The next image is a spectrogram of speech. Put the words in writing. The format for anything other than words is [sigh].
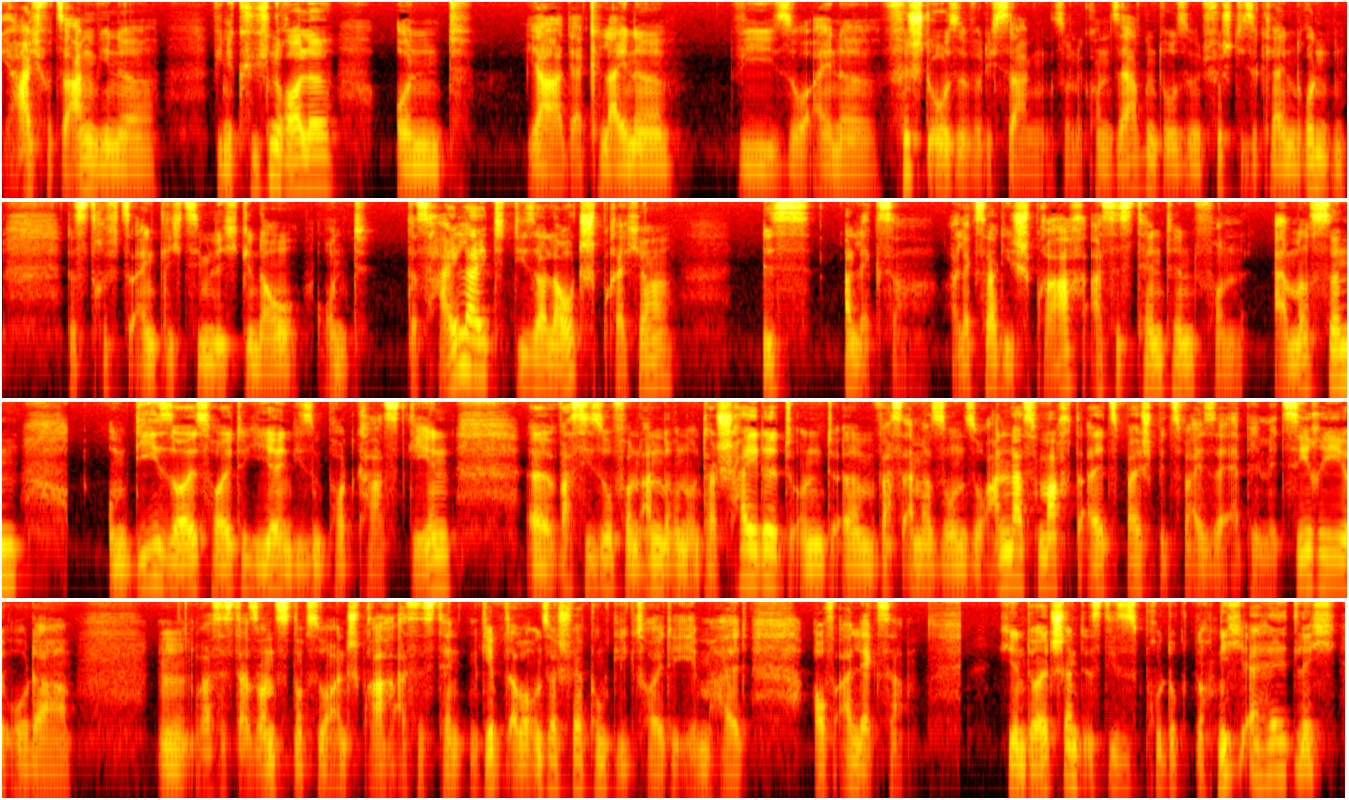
ja, ich würde sagen, wie eine, wie eine Küchenrolle. Und ja, der kleine wie so eine Fischdose, würde ich sagen. So eine Konservendose mit Fisch, diese kleinen Runden. Das trifft es eigentlich ziemlich genau. Und das Highlight dieser Lautsprecher ist Alexa. Alexa, die Sprachassistentin von Amazon. Um die soll es heute hier in diesem Podcast gehen, äh, was sie so von anderen unterscheidet und äh, was Amazon so anders macht als beispielsweise Apple mit Siri oder was es da sonst noch so an Sprachassistenten gibt. Aber unser Schwerpunkt liegt heute eben halt auf Alexa. Hier in Deutschland ist dieses Produkt noch nicht erhältlich.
